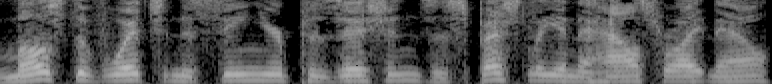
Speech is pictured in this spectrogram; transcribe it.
most of which in the senior positions, especially in the House right now,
